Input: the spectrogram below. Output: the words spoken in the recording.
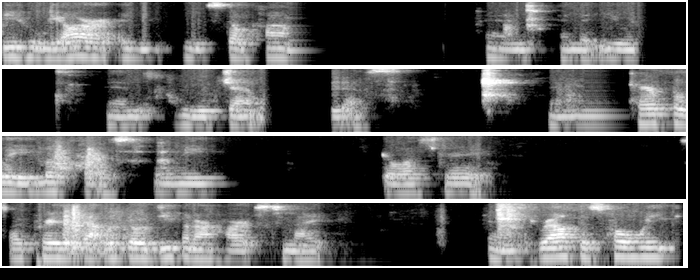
be who we are and you still come and, and that you would and you would gently lead us and carefully look for us when we go astray. So I pray that that would go deep in our hearts tonight and throughout this whole week,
